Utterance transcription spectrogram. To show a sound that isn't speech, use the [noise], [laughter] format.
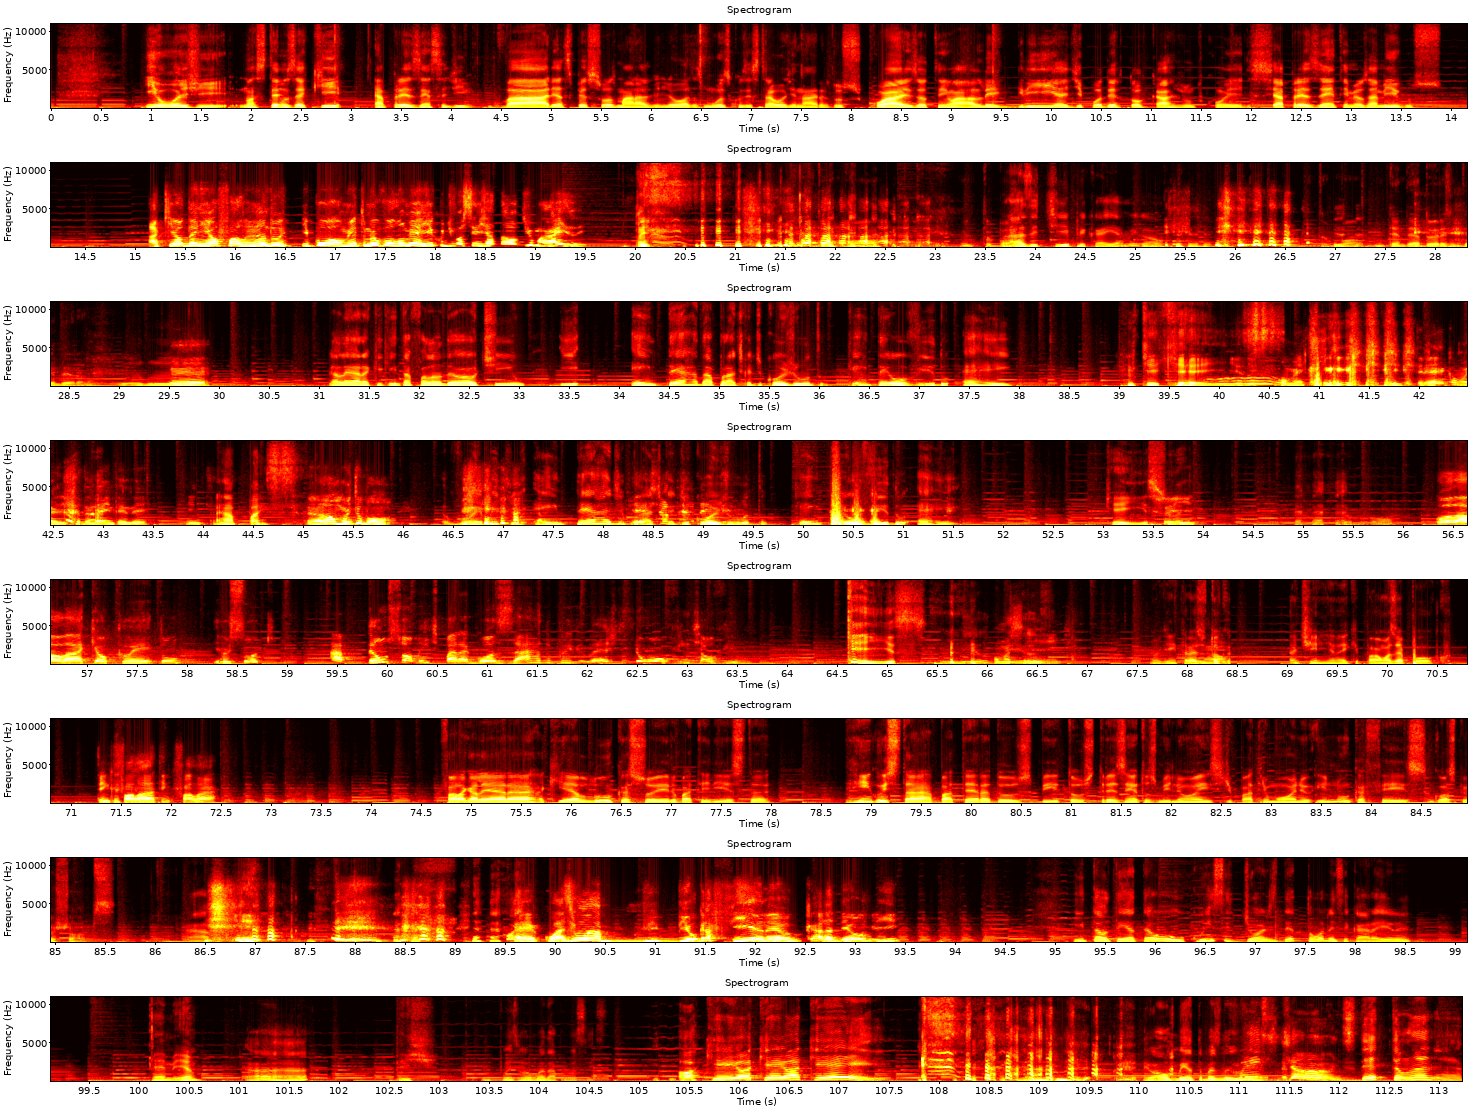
E hoje nós temos aqui a presença de várias pessoas maravilhosas, músicos extraordinários, dos quais eu tenho a alegria de poder tocar junto com eles. Se apresentem, meus amigos. Aqui é o Daniel falando, e pô, aumenta o meu volume aí, que o de vocês já tá alto demais, velho. Muito bom. Frase típica aí, amigão. Muito bom. Entendedores entenderão. Uhum. É. Galera, aqui quem tá falando é o Eltinho e em terra da prática de conjunto, quem tem ouvido é rei. [laughs] que que é isso? Como é que. Entre... Calma aí, deixa eu tentar entender. Entre- Rapaz, Não, muito bom. Eu vou repetir. [laughs] em terra de prática de conjunto, quem tem ouvido é rei. que isso, Isso aí. Muito bom. Olá, olá, aqui é o Clayton e eu estou aqui a- tão somente para gozar do privilégio de ser um ouvinte ao vivo. Que isso? Meu Como Deus. assim, gente? Alguém traz o Não. Tocantins, né? Que palmas é pouco. Tem que falar, tem que falar. Fala galera, aqui é Lucas Soeiro, baterista. Ringo Starr, batera dos Beatles, 300 milhões de patrimônio e nunca fez gospel shops. Ah, [laughs] [laughs] Ué, é quase uma bi- biografia, né? O cara deu e. então, tem até o, o Quincy Jones detona esse cara aí, né? É mesmo? Aham. Vixe. Depois eu vou mandar pra vocês. [laughs] Ok, ok, ok. [laughs] Eu aumento, mas não Quincy invento. Jones, detona.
